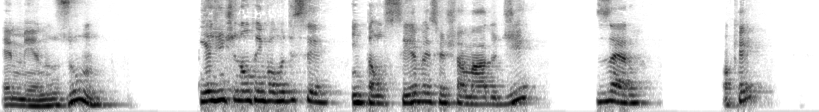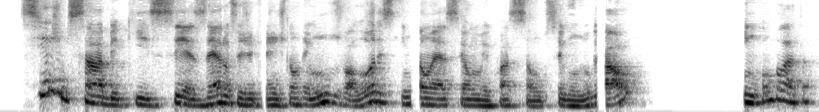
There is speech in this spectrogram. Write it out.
é menos 1, e a gente não tem valor de C. Então, C vai ser chamado de zero, ok? Se a gente sabe que C é zero, ou seja, que a gente não tem um dos valores, então essa é uma equação de segundo grau incompleta.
